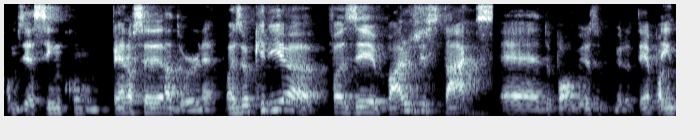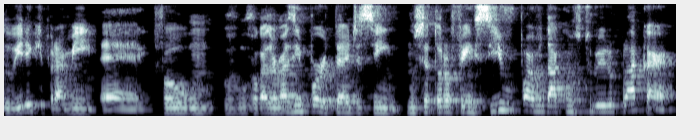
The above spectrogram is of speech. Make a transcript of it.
vamos dizer assim, com o pé no acelerador, né? Mas eu queria fazer vários destaques é, do Palmeiras no primeiro tempo, além do Willi, que para mim é, foi um, um jogador mais importante, assim, no setor ofensivo para ajudar a construir o placar.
